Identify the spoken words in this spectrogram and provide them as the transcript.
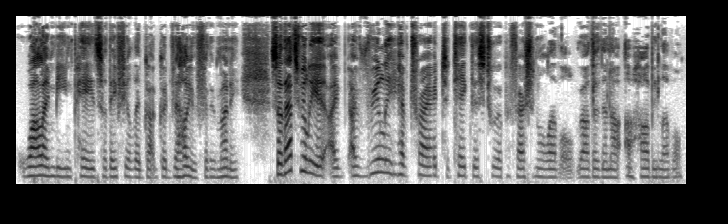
while I'm being paid, so they feel they've got good value for their money. So that's really I, I really have tried to take this to a professional level rather than a, a hobby level.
